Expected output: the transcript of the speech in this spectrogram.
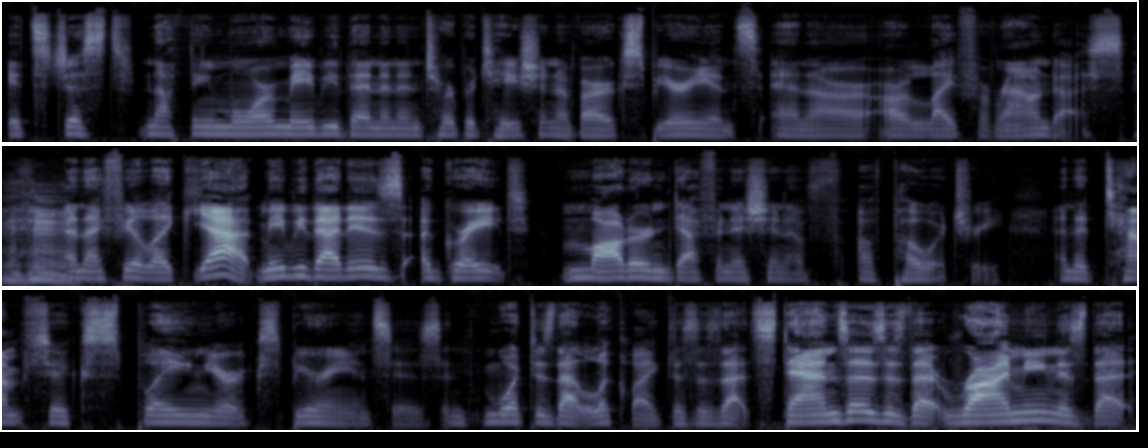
It's just nothing more, maybe, than an interpretation of our experience and our, our life around us. Mhm. And I feel like, yeah, maybe that is a great modern definition of, of poetry, an attempt to explain your experiences. And what does that look like? Does, is that stanzas? Is that rhyming? Is that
